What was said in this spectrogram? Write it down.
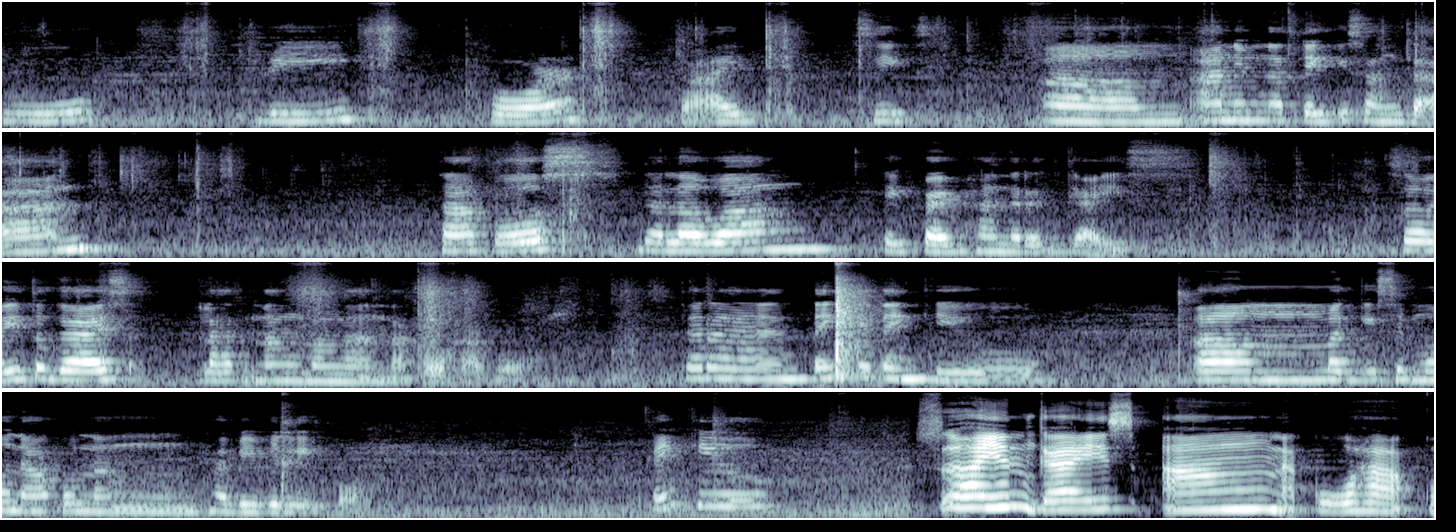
2, 3, 4, 5, 6, um, anim na tig isang daan. Tapos, dalawang tig 500 guys. So, ito guys, lahat ng mga nakuha ko. Taran! Thank you, thank you. Um, mag-isip muna ako ng mabibili ko. Thank you! So, ayan guys, ang nakuha ko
